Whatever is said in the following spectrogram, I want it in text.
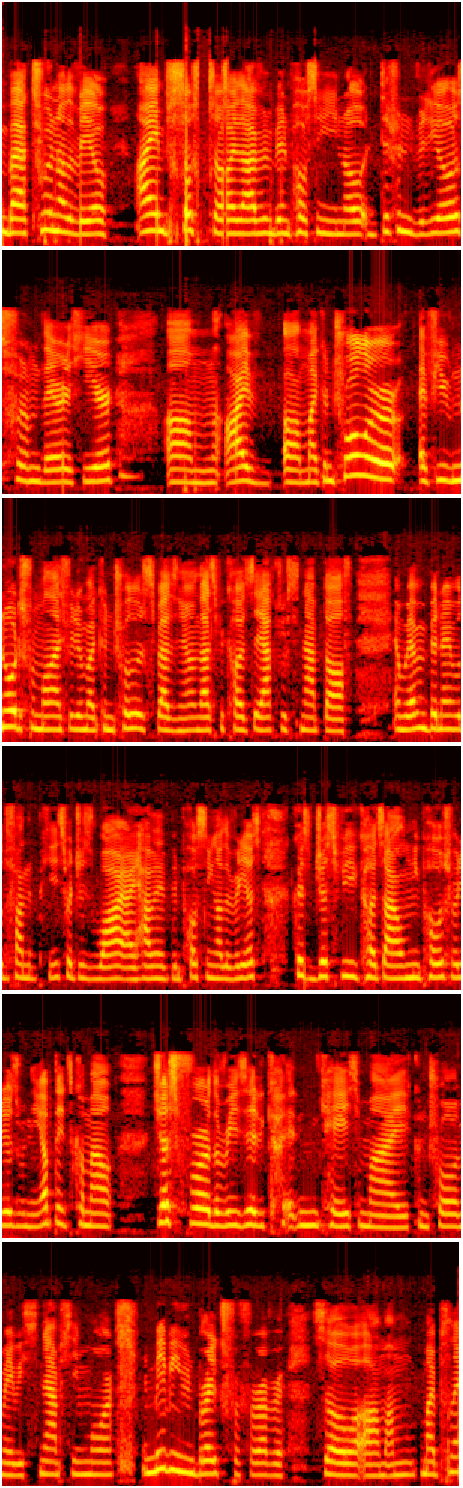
welcome back to another video. I am so sorry that I haven't been posting, you know, different videos from there to here. Um, I've, um, my controller, if you've noticed from my last video, my controller is spazzing out, and that's because it actually snapped off, and we haven't been able to find the piece, which is why I haven't been posting other videos, because just because I only post videos when the updates come out, just for the reason, in case my controller maybe snaps anymore, and maybe even breaks for forever, so, um, I'm, my plan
